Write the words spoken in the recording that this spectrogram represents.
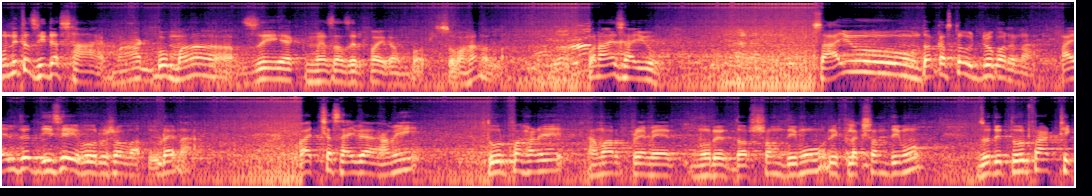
উনি তো যেটা চায় মা গো মা, যে এক মেজাজের পয়গাম্বর সোহান আল্লাহ কোন আয় চাইও চাইও দরখাস্ত উইড্র করে না। ফাইল যে দিছে পৌরসভা উড়ায় না। আচ্ছা চাইবা আমি তোর পাহাড়ে আমার প্রেমের নূরের দর্শন দিমু রিফ্লেকশন দিমু। যদি তোর পাহাড় ঠিক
